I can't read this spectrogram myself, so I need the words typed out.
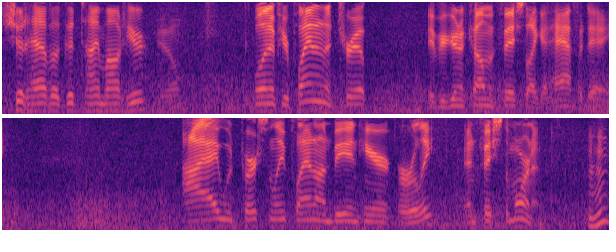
should have a good time out here know? Well, and if you're planning a trip, if you're gonna come and fish like a half a day, I would personally plan on being here early and fish the morning. Mhm.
